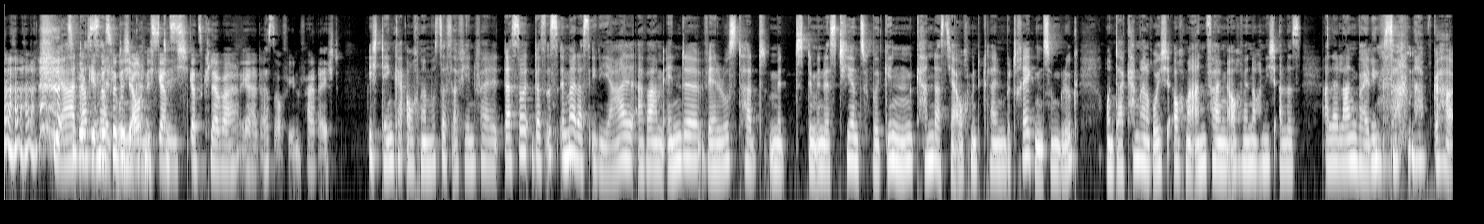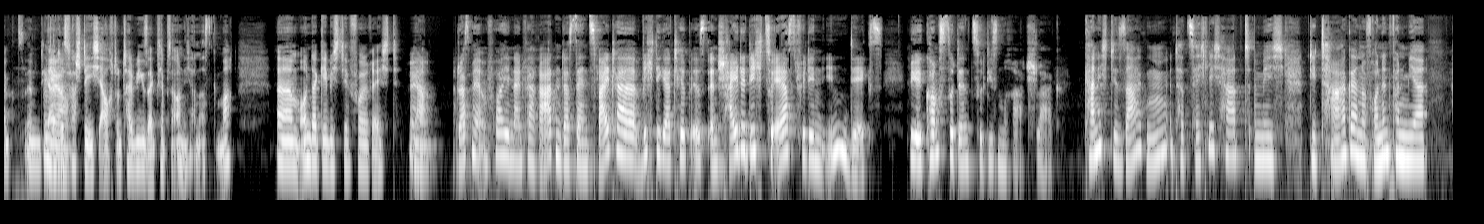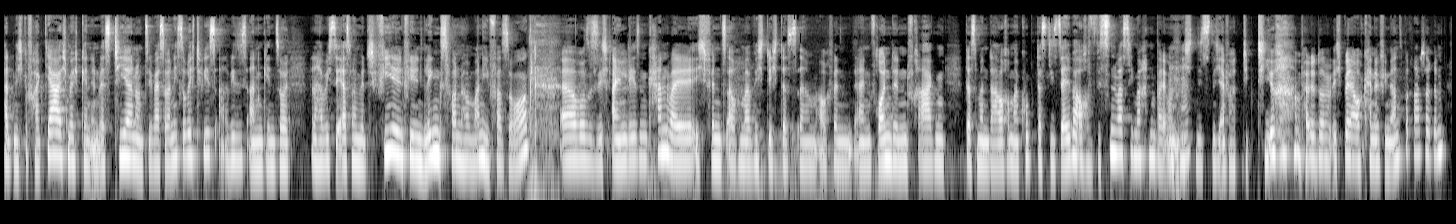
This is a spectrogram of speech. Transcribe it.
ja, zu beginnen, das, halt das finde ich auch nicht ganz, ganz clever. Ja, da hast du auf jeden Fall recht. Ich denke auch, man muss das auf jeden Fall, das soll, das ist immer das Ideal, aber am Ende, wer Lust hat, mit dem Investieren zu beginnen, kann das ja auch mit kleinen Beträgen zum Glück. Und da kann man ruhig auch mal anfangen, auch wenn noch nicht alles, alle langweiligen Sachen abgehakt sind. Ja, ja. das verstehe ich auch total. Wie gesagt, ich habe es ja auch nicht anders gemacht. Ähm, und da gebe ich dir voll recht. ja. ja. Du hast mir im Vorhinein verraten, dass dein zweiter wichtiger Tipp ist, entscheide dich zuerst für den Index. Wie kommst du denn zu diesem Ratschlag? Kann ich dir sagen, tatsächlich hat mich die Tage eine Freundin von mir hat mich gefragt, ja, ich möchte gerne investieren und sie weiß aber nicht so richtig, wie, es, wie sie es angehen soll. Dann habe ich sie erstmal mit vielen, vielen Links von Her Money versorgt, äh, wo sie sich einlesen kann, weil ich finde es auch immer wichtig, dass ähm, auch wenn einen Freundinnen fragen, dass man da auch immer guckt, dass die selber auch wissen, was sie machen, weil und mhm. ich das nicht einfach diktiere, weil ich bin ja auch keine Finanzberaterin.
